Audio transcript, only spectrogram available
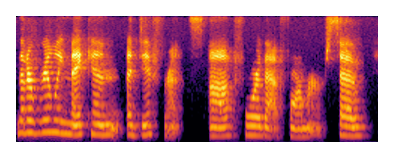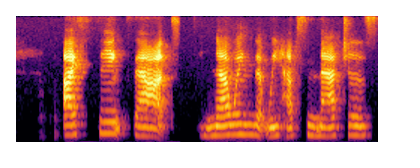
that are really making a difference uh, for that farmer. So I think that knowing that we have some matches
